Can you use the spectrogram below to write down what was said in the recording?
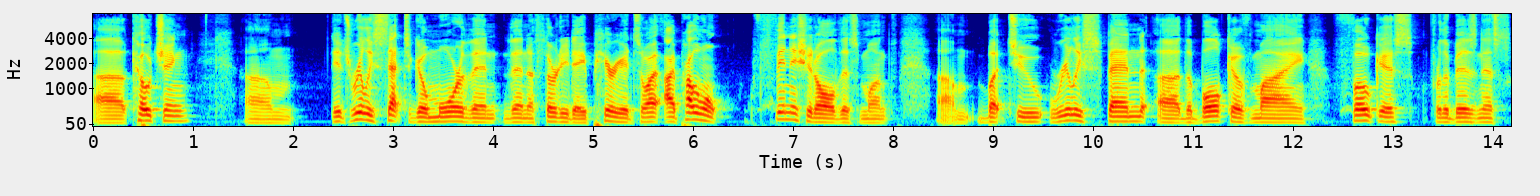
uh, coaching. Um, it's really set to go more than than a 30 day period, so I, I, probably won't finish it all this month. Um, but to really spend uh, the bulk of my focus for the business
